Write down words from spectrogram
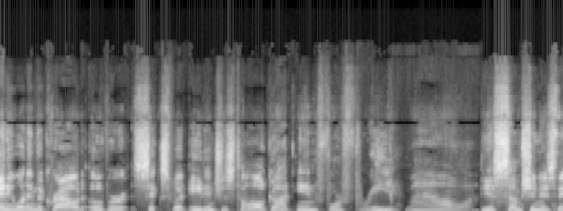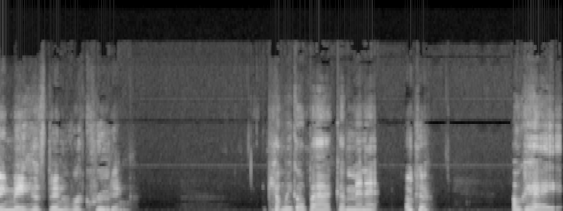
Anyone in the crowd over six foot eight inches tall got in for free. Wow. The assumption is they may have been recruiting. Can we go back a minute? Okay. Okay.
